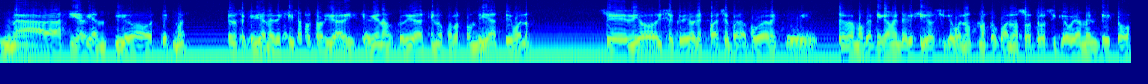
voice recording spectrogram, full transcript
nada y habían sido este, que no se querían elegir esas autoridades y que habían autoridades que no correspondían, que bueno, se dio y se creó el espacio para poder este, ser democráticamente elegidos. Así que bueno, nos tocó a nosotros y que obviamente esto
